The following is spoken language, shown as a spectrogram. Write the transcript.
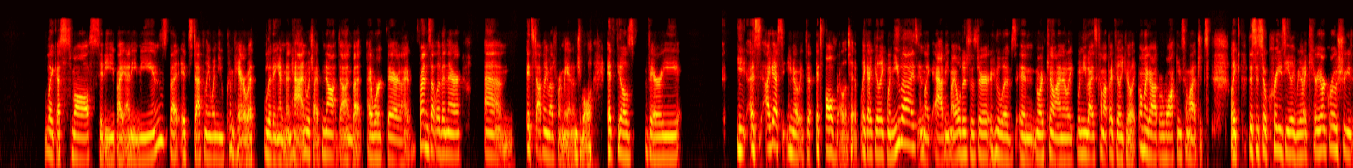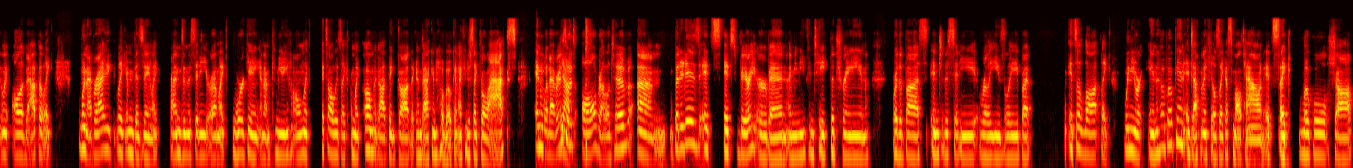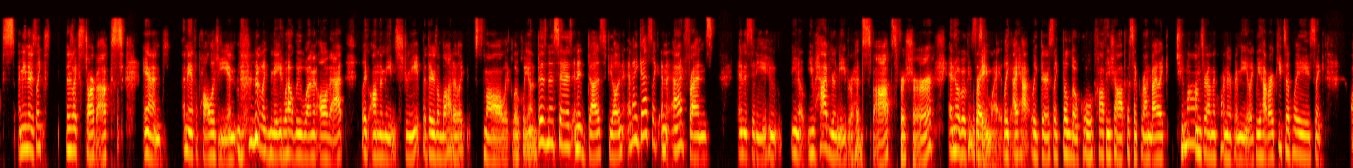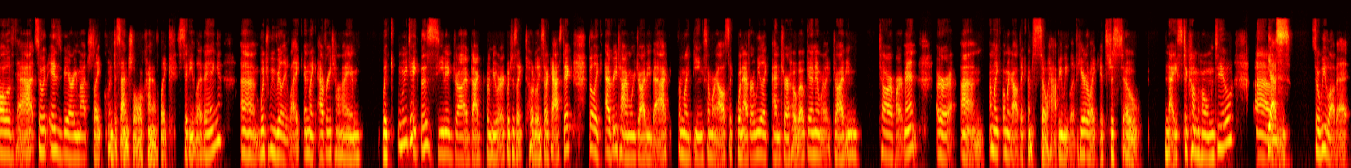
like a small city by any means, but it's definitely when you compare with living in Manhattan, which I've not done, but I work there and I have friends that live in there. Um, it's definitely much more manageable. It feels very I guess you know it's it's all relative. Like I feel like when you guys and like Abby, my older sister who lives in North Carolina, like when you guys come up, I feel like you're like, oh my god, we're walking so much. It's like this is so crazy. Like we like carry our groceries and like all of that. But like whenever I like am visiting like friends in the city or I'm like working and I'm commuting home, like it's always like I'm like, oh my god, thank God, like I'm back in Hoboken. I can just like relax and whatever. Yeah. So it's all relative. Um, but it is, it's it's very urban. I mean, you can take the train or the bus into the city really easily, but it's a lot like when you're in Hoboken, it definitely feels like a small town. It's like local shops. I mean, there's like there's like Starbucks and an Anthropologie and like made Madewell Lululemon and all that like on the main street but there's a lot of like small like locally owned businesses and it does feel and, and I guess like and I have friends in the city who you know you have your neighborhood spots for sure and hoboken's right. the same way. Like i have like there's like the local coffee shop that's like run by like two moms around the corner from me. Like we have our pizza place like all of that. So it is very much like quintessential kind of like city living um which we really like and like every time like we take this scenic drive back from Newark, which is like totally sarcastic, but like every time we're driving back from like being somewhere else, like whenever we like enter Hoboken and we're like driving to our apartment or um I'm like, oh my God, like I'm so happy we live here. Like it's just so nice to come home to. Um, yes. So we love it.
